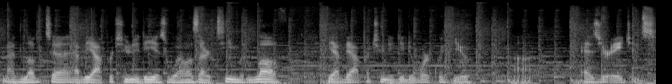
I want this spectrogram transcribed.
And I'd love to have the opportunity, as well as our team would love to have the opportunity to work with you uh, as your agents.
